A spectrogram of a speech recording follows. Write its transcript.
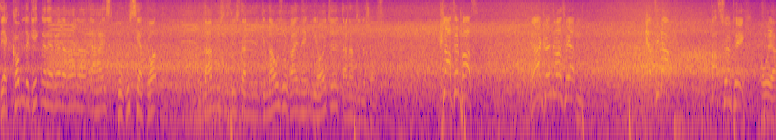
Der kommende Gegner der Werderaner, er heißt Borussia Dortmund. Und da müssen sie sich dann genauso reinhängen wie heute, dann haben sie eine Chance. Klasse Pass! Ja, könnte was werden. Er zieht ab! Was für ein Pech! Oh ja,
